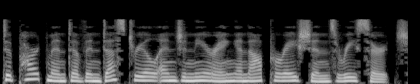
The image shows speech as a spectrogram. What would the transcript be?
Department of Industrial Engineering and Operations Research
